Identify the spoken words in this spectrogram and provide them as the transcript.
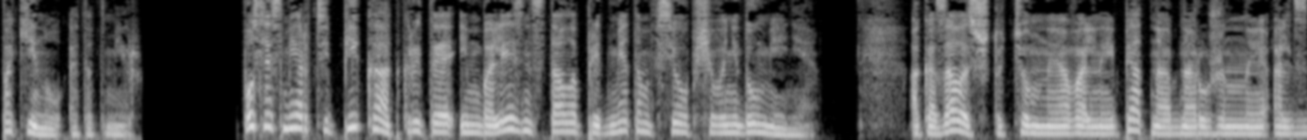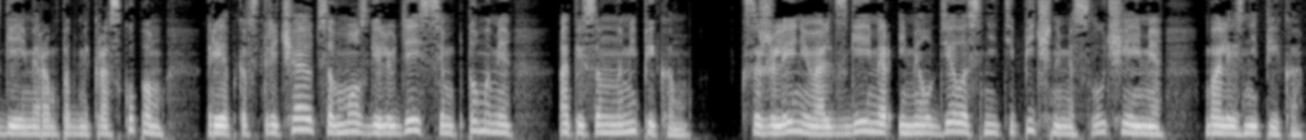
покинул этот мир. После смерти Пика открытая им болезнь стала предметом всеобщего недоумения. Оказалось, что темные овальные пятна, обнаруженные Альцгеймером под микроскопом, редко встречаются в мозге людей с симптомами, описанными Пиком. К сожалению, Альцгеймер имел дело с нетипичными случаями болезни Пика.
